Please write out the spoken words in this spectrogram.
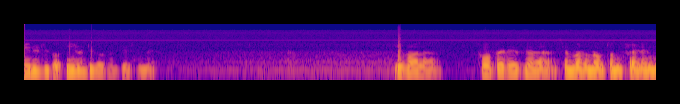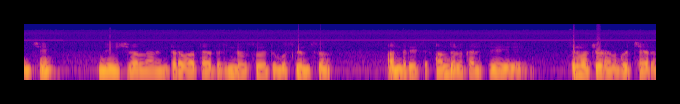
unity unity కోసం తీసింది ఇవాళ ఫోర్ ఫైవ్ డేస్గా సినిమా రన్ అవుతుంది ఫ్రైడే నుంచి. ఈశ్వరాలని అయిన తర్వాత అటు హిందూస్ ఇటు ముస్లిమ్స్ అందరి అందరూ కలిసి సినిమా చూడడానికి వచ్చారు.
